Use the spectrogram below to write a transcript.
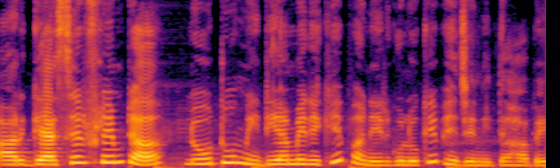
আর গ্যাসের ফ্লেমটা লো টু মিডিয়ামে রেখে পনিরগুলোকে ভেজে নিতে হবে।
